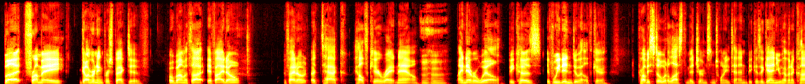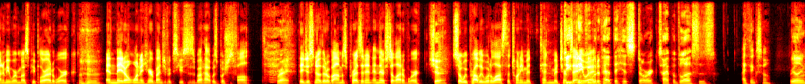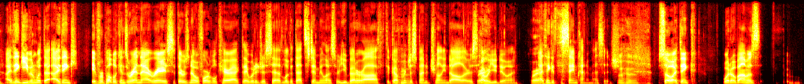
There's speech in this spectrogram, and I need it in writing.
But from a governing perspective, Obama thought if I don't if I don't attack healthcare right now, hmm I never will because if we didn't do healthcare, probably still would have lost the midterms in 2010 because again, you have an economy where most people are out of work hmm and they don't want to hear a bunch of excuses about how it was Bush's fault. Right. They just know that Obama's president and they're still out of work. Sure. So we probably would have lost the 2010 midterms Do you think anyway. we would have had the historic type of losses? I think so. Really? I think even with that, I think if Republicans ran that race, if there was no Affordable Care Act, they would have just said, "Look at that stimulus. Are you better off? The government Mhm. just spent a trillion dollars. How are you doing?" Right. I think it's the same kind of message. hmm So I think what Obama's,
